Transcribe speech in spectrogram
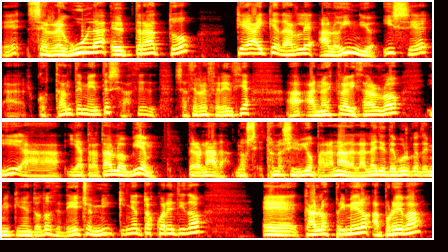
eh, se regula el trato que hay que darle a los indios y se constantemente se hace, se hace referencia a, no esclavizarlos y a, tratarlos bien. Pero nada, no, esto no sirvió para nada las leyes de Burgos de 1512. De hecho, en 1542 eh, Carlos I aprueba,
